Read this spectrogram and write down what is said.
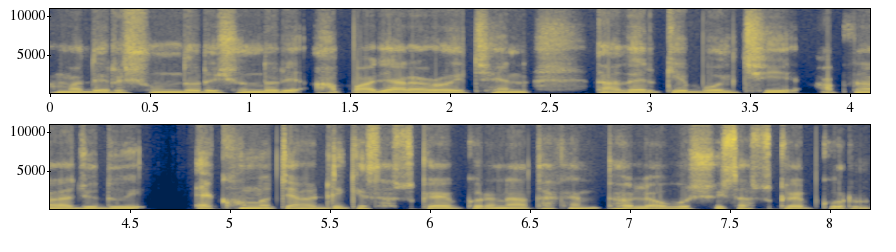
আমাদের সুন্দরী সুন্দরী আপা যারা রয়েছেন, তাদেরকে বলছি, আপনারা যদি এখনও চ্যানেলটিকে সাবস্ক্রাইব করে না থাকেন তাহলে অবশ্যই সাবস্ক্রাইব করুন।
